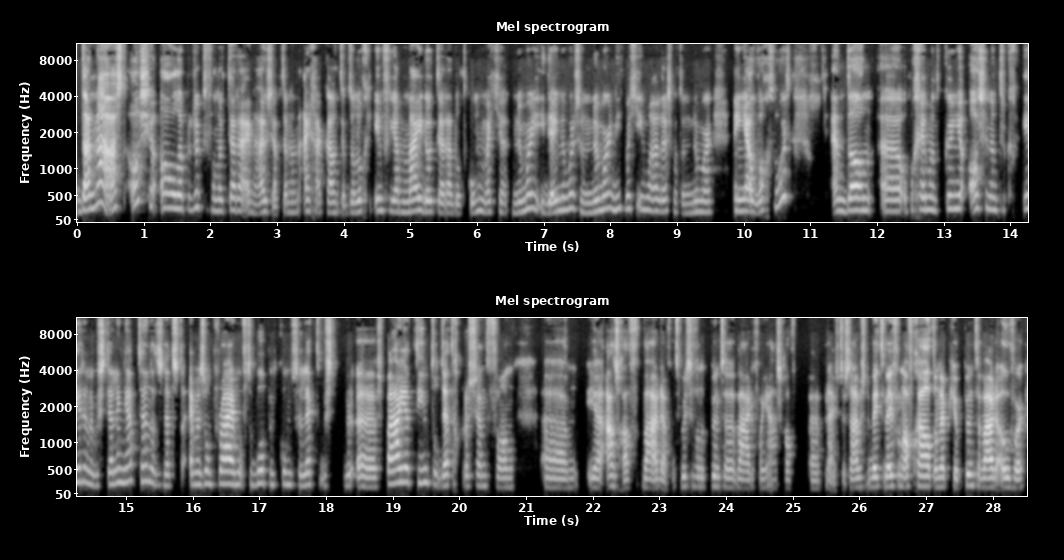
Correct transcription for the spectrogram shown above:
Daarnaast, als je al producten van doTERRA in huis hebt en een eigen account hebt, dan log je in via mydoterra.com met je nummer, je ID-nummer, een nummer, niet met je e-mailadres, met een nummer en jouw wachtwoord. En dan uh, op een gegeven moment kun je, als je een terugkerende bestelling hebt, hè, dat is net als de Amazon Prime of de bol.com Select, uh, spaar je 10 tot 30 procent van um, je aanschafwaarde, tenminste van de puntenwaarde van je aanschafprijs. dus daar hebben ze de BTW van afgehaald, dan heb je puntenwaarde over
